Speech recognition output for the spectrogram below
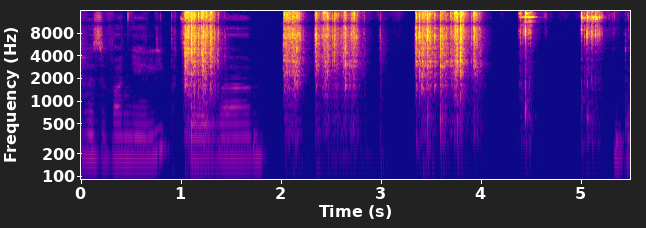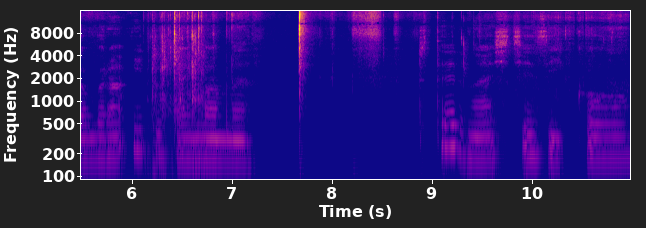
wyzwanie lipcowe. Dobra, i tutaj mamy 14 ziko.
